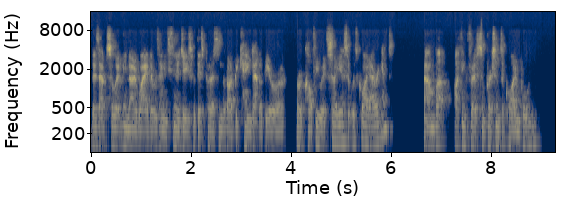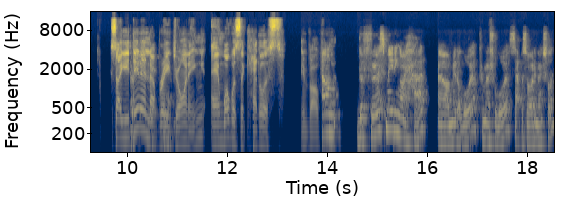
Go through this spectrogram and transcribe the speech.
there's absolutely no way there was any synergies with this person that I'd be keen to have a beer or a, or a coffee with. So yes, it was quite arrogant, um, but I think first impressions are quite important. So you did end up rejoining, and what was the catalyst involved? Um, the first meeting I had, uh, I met a lawyer, commercial lawyer, sat beside him actually.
